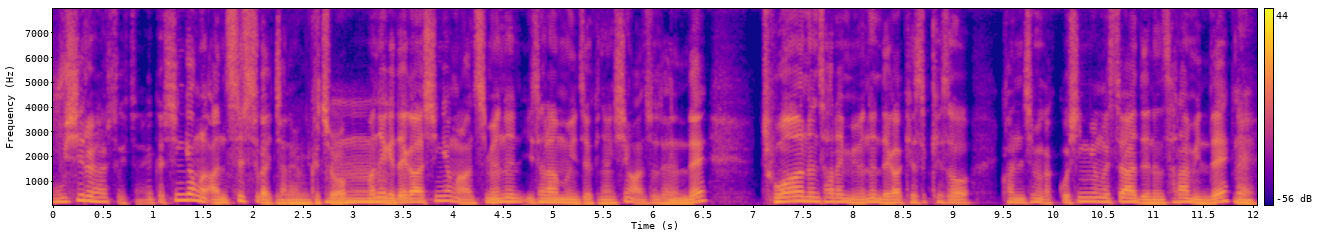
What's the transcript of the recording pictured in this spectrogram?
무시를 할 수가 있잖아요. 그러니까 신경을 안 쓸 수가 있잖아요. 음, 그쵸 음. 만약에 내가 신경을 안 쓰면은 이 사람은 이제 그냥 신경 안 써도 되는데 좋아하는 사람이면은 내가 계속해서 관심을 갖고 신경을 써야 되는 사람인데 네.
